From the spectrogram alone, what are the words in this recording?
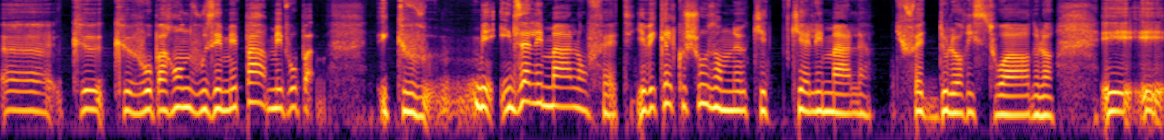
que vos parents ne vous aimaient pas, mais vos que mais ils allaient mal en fait. Il y avait quelque chose en eux qui allait mal du fait de leur histoire, de leur et, et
